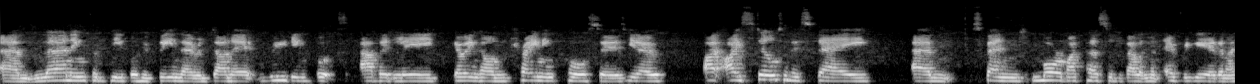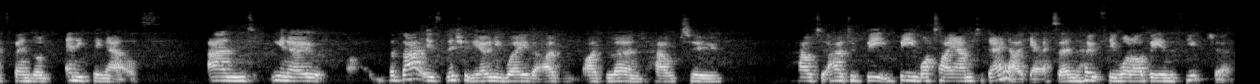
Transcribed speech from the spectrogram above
um, learning from people who've been there and done it, reading books avidly, going on training courses. You know, I, I still to this day um, spend more of my personal development every year than I spend on anything else. And you know, but that is literally the only way that I've I've learned how to how to how to be be what I am today, I guess, and hopefully what I'll be in the future.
